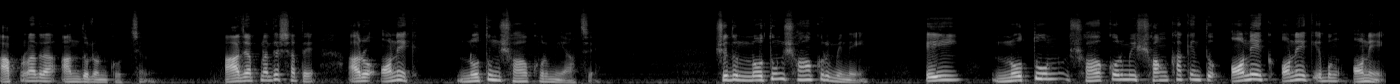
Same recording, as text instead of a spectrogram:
আপনারা আন্দোলন করছেন। আজ আপনাদের সাথে আরও অনেক নতুন সহকর্মী আছে। শুধু নতুন সহকর্মী নেই, এই নতুন সহকর্মীর সংখ্যা কিন্তু অনেক অনেক এবং অনেক।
